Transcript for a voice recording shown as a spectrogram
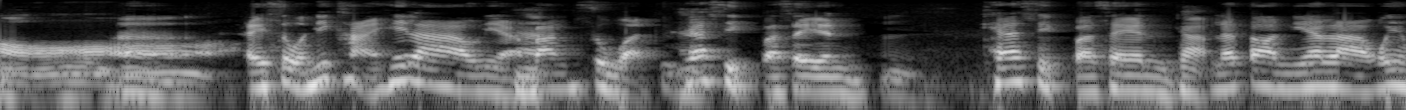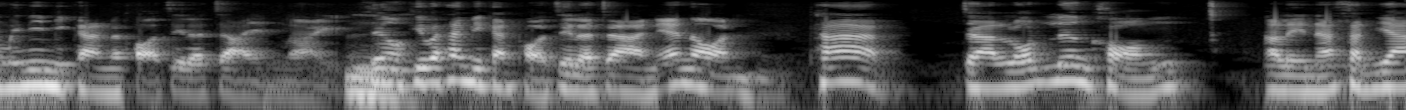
อ๋ออ่า ไอ้ส่วนที่ขายให้ลาวเนี่ย ฮะบางส่วนคือแค่สิบเปอร์เซ็นต์อืมแค่สิบเปอร์เซ็นต์ครับและตอนนี้ลาวก็ยังไม่ได้มีการมาขอเจรจาอย่างไร อืม ซึ่งเราคิดว่าถ้ามีการขอเจรจาแน่นอน ถ้าจะลดเรื่องของอะไรนะสัญญา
